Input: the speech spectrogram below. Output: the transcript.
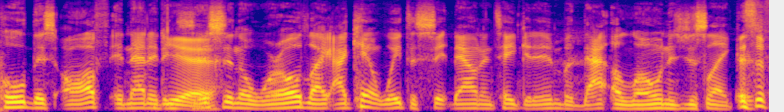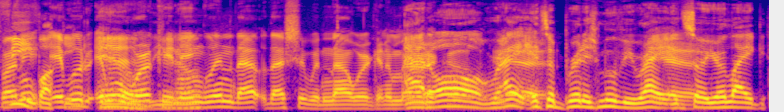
pulled this off and that it Yeah. exists in the world. Like I can't wait to sit down and take it in. But that alone is just like It's a Funny, feat. it would it Yeah. would work you in know? England. That that shit would not work in America at all, right? Yeah. It's a British movie, right? And so you're like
